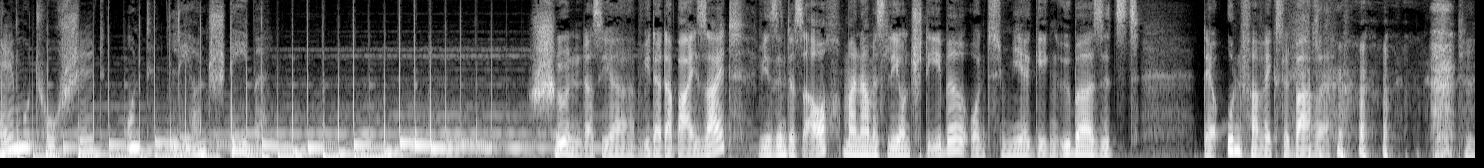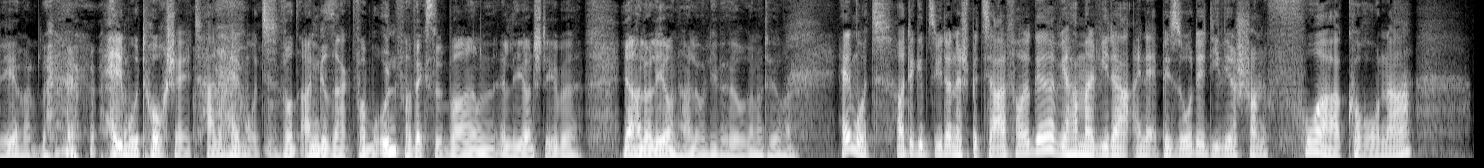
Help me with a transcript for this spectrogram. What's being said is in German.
Helmut Hochschild und Leon Stäbe. Schön, dass ihr wieder dabei seid. Wir sind es auch. Mein Name ist Leon Stäbe und mir gegenüber sitzt der unverwechselbare Leon. Helmut Hochschild. Hallo Helmut. Wird angesagt vom unverwechselbaren Leon Stäbe. Ja, hallo Leon, hallo liebe Hörerinnen und Hörer. Helmut, heute gibt's wieder eine Spezialfolge. Wir haben mal wieder eine Episode, die wir schon vor Corona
